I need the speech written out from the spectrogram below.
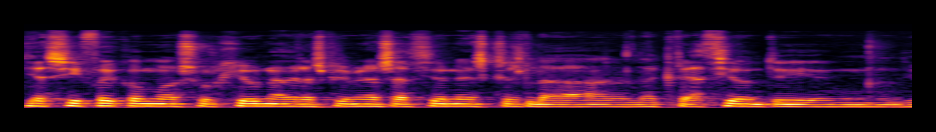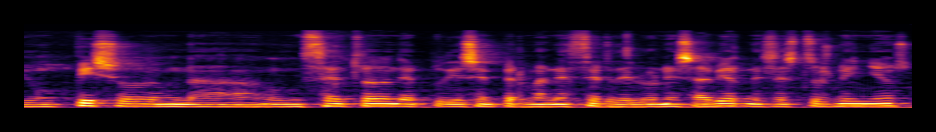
Y así fue como surgió una de las primeras acciones, que es la, la creación de, de, un piso, una, un centro donde pudiesen permanecer de lunes a viernes estos niños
